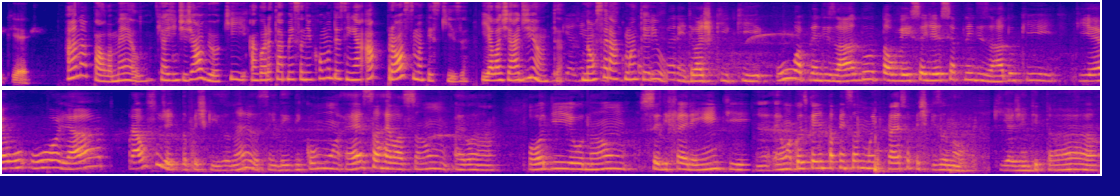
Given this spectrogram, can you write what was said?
o que é. A Ana Paula Mello, que a gente já ouviu aqui, agora está pensando em como desenhar a próxima pesquisa. E ela já adianta, não será consiga como a anterior. Diferente. Eu acho que, que o aprendizado talvez seja esse aprendizado que, que é o, o olhar para o sujeito da pesquisa, né? Assim, de, de como essa relação ela pode ou não ser diferente. É é uma coisa que a gente está pensando muito para essa pesquisa nova, que a gente está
